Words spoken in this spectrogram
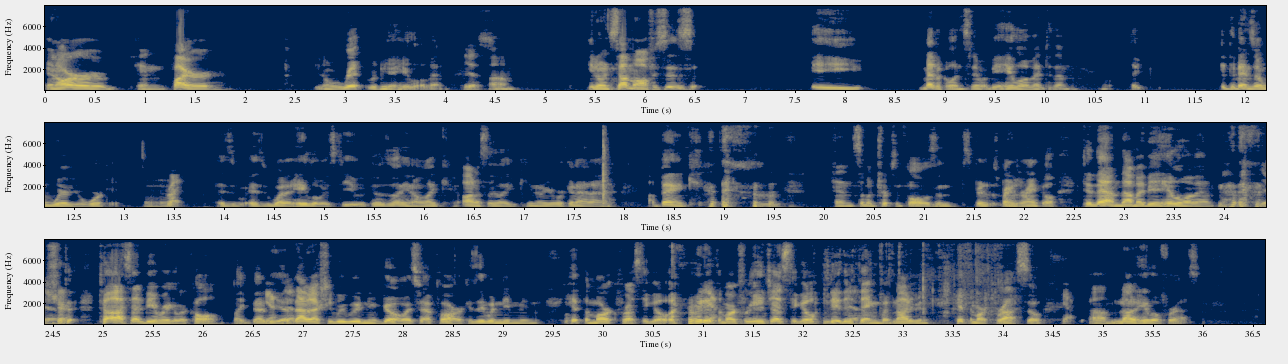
in our in fire, you know, RIT would be a Halo event. Yes. Um, you know, in some offices, a medical incident would be a halo event to them. Like, it depends on where you're working. Mhm. Right. Is is what a halo is to you? Because you know, like honestly, like you know, you're working at a, a bank, Mhm. and someone trips and falls and sprains, sprains their ankle. To them, that might be a halo event. Yeah. Sure. to, to us, that'd be a regular call. Like that'd be Yeah. a, that would actually we wouldn't even go as far because they wouldn't even hit the mark for us to go. We'd Yeah. hit the mark for EHS to go and do their Yeah. thing, but not even hit the mark for us. So Yeah. um, not a halo for us.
